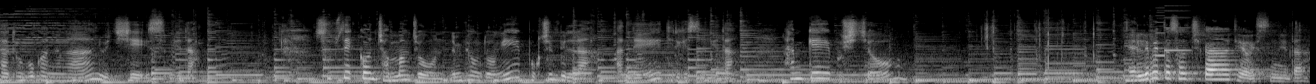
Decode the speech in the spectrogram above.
다 도보 가능한 위치에 있습니다. 숲세권 전망 좋은 능평동의 복층빌라 안내해 드리겠습니다. 함께 보시죠. 엘리베이터 설치가 되어 있습니다.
